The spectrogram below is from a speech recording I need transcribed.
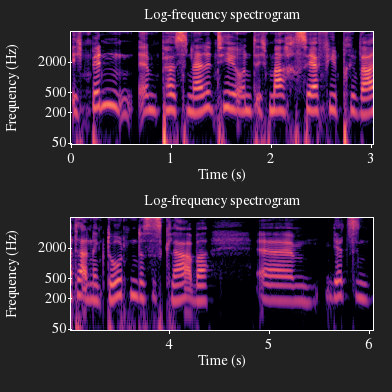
ich bin im Personality und ich mache sehr viel private Anekdoten, das ist klar, aber ähm, jetzt in,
